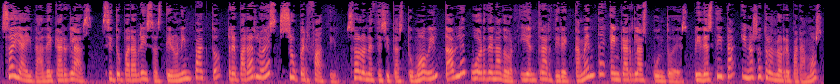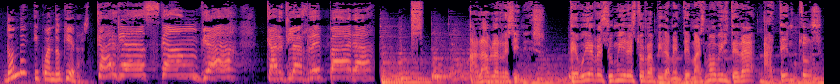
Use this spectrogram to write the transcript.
Soy Aida de Carglass. Si tu parabrisas tiene un impacto, repararlo es súper fácil. Solo necesitas tu móvil, tablet u ordenador y entrar directamente en carglass.es. Pides cita y nosotros lo reparamos donde y cuando quieras. Carglass cambia, Carglass repara. Al habla resines. Te voy a resumir esto rápidamente. Más móvil te da atentos,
